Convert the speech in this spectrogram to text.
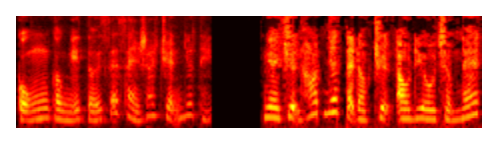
Cũng không nghĩ tới sẽ xảy ra chuyện như thế. Nghe chuyện hot nhất tại đọc truyện audio.net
